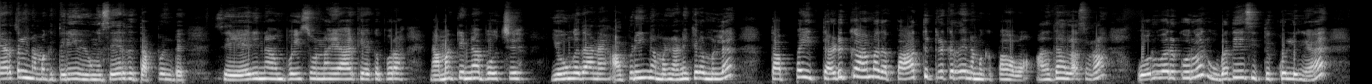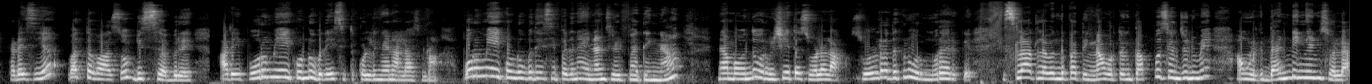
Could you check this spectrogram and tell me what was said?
நேரத்தில் நமக்கு தெரியும் இவங்க செய்கிறது தப்புன்ட்டு. சரி நான் போய் சொன்னால் யார் கேட்க போகிறா நமக்கு என்ன போச்சு? இவங்க தானே. அப்படின்னு நம்ம நினைக்கிறோம்ல தப்பை தடுக்காமல் அதை பார்த்துட்டு இருக்கிறதே நமக்கு பாவம். அதுதான் எல்லாம் சொல்கிறான் ஒருவருக்கொருவர் உபதேசித்துக் கொள்ளுங்க. கடைசியாக வத்த வாசோ பிஸ்ஸபரு. அதை பொறுமையை கொண்டு உபதேசித்துக் கொள்ளுங்கன்னு நல்லா சொல்கிறான் பொறுமையை கொண்டு உபதேசிப்பதுன்னா என்னன்னு சொல்லிட்டு பார்த்தீங்கன்னா நம்ம வந்து ஒரு விஷயத்த சொல்லலாம். சொல்கிறதுக்குன்னு ஒரு முறை இருக்குது இஸ்லாத்தில் வந்து பார்த்திங்கன்னா ஒருத்தவங்க தப்பு செஞ்சனுமே அவங்களுக்கு தண்டிங்கன்னு சொல்ல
